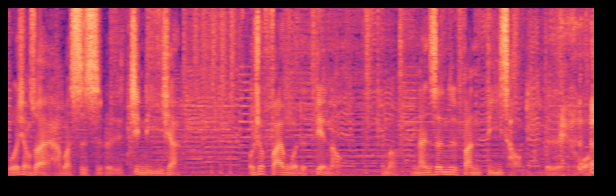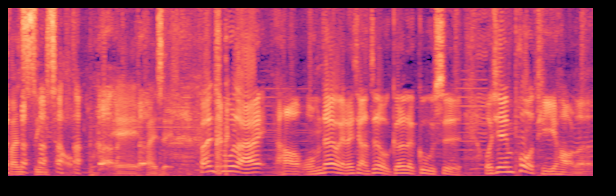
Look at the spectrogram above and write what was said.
我想说，哎，好吧，试试吧，尽力一下，我就翻我的电脑。什么？男生是翻 D 槽，对不对？我翻 C 潮，哎，翻谁？翻出来。好，我们待会来讲这首歌的故事。我先破题好了，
